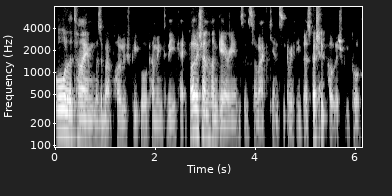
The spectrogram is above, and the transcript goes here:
all the time was about Polish people coming to the UK, Polish and Hungarians and Slovakians and everything, but especially yeah. Polish people,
